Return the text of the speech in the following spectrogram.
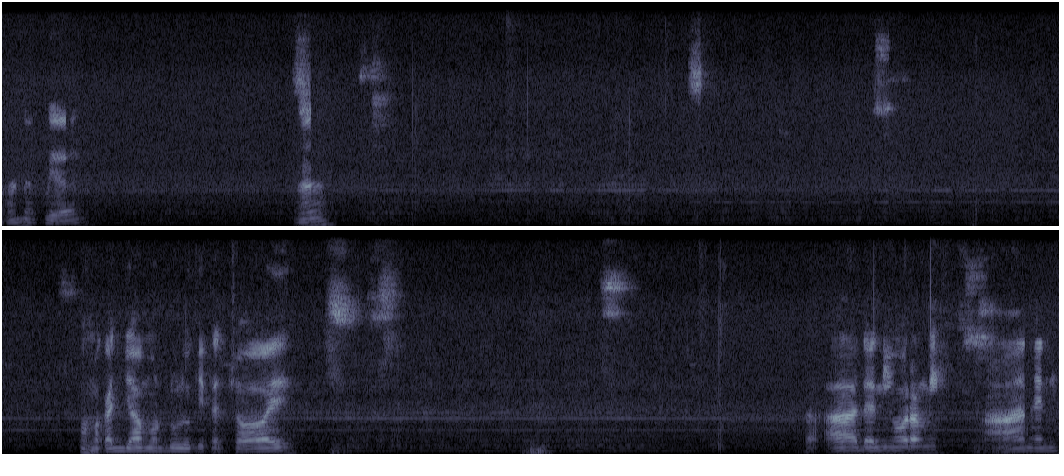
Mana kalian? Hah? Makan jamur dulu kita, coy. Gak ada nih orang nih. Mana nih?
